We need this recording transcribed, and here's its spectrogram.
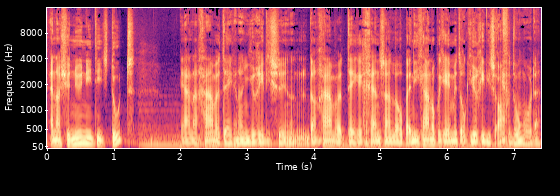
En als je nu niet iets doet, ja, dan gaan we tegen een juridische. Dan gaan we tegen grenzen aanlopen. En die gaan op een gegeven moment ook juridisch afgedwongen worden.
